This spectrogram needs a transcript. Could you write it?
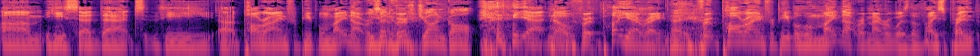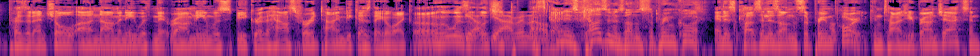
Um, he said that the uh, Paul Ryan, for people who might not He said, remember, "Who's John Galt?" yeah, no, for, yeah, right. Right. For Paul Ryan, for people who might not remember, was the vice pre- presidential uh, nominee with Mitt Romney and was Speaker of the House for a time because they were like, "Oh, who is it? Yeah, Let's yeah, I remember. this guy." and his cousin is on the Supreme Court. and his cousin is on the Supreme Court, Ketanji Brown Jackson.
